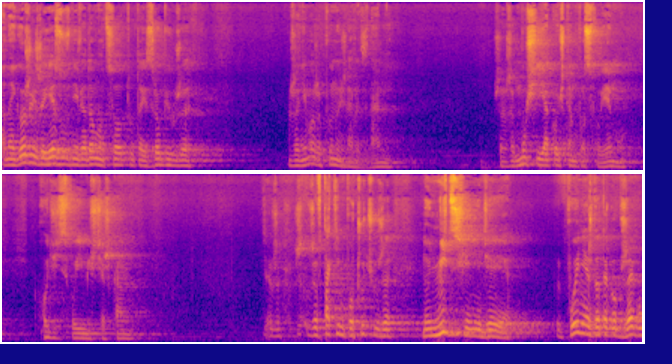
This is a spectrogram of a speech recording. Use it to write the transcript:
a najgorzej, że Jezus nie wiadomo co tutaj zrobił, że, że nie może płynąć nawet z nami. Że, że musi jakoś tam po swojemu chodzić swoimi ścieżkami. Że, że, że w takim poczuciu, że no nic się nie dzieje. Płyniesz do tego brzegu,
